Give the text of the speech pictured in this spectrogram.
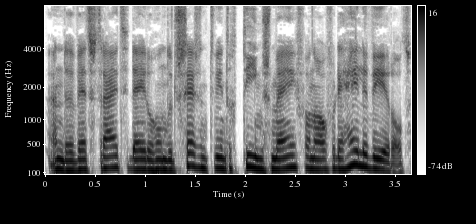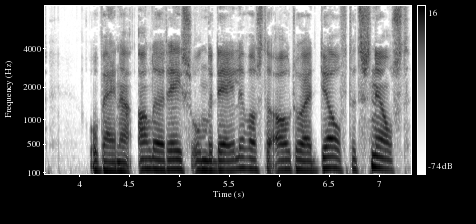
Aan de wedstrijd deden 126 teams mee van over de hele wereld. Op bijna alle raceonderdelen was de auto uit Delft het snelst.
